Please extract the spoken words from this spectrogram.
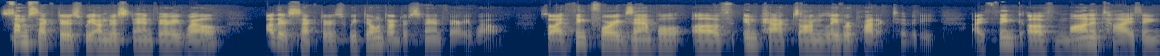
Some sectors we understand very well, other sectors we don't understand very well. So I think, for example, of impacts on labor productivity. I think of monetizing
